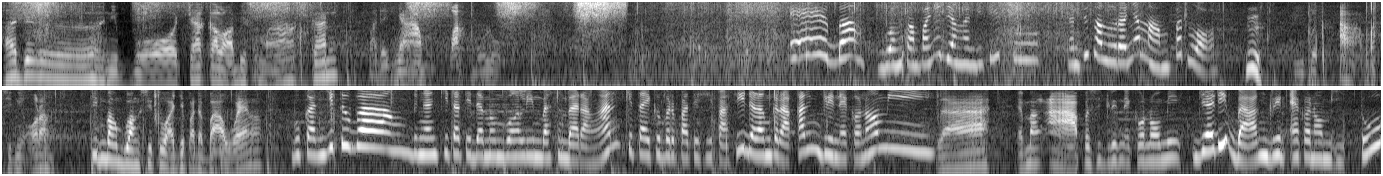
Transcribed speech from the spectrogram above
Aduh, ini bocah kalau habis makan pada nyampah mulu. Eh, Bang, buang sampahnya jangan di situ. Nanti salurannya mampet loh. Huh, ribet amat sini orang. Timbang buang situ aja pada bawel. Bukan gitu bang, dengan kita tidak membuang limbah sembarangan, kita ikut berpartisipasi dalam gerakan green economy. Lah, emang apa sih green economy? Jadi Bang, green economy itu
